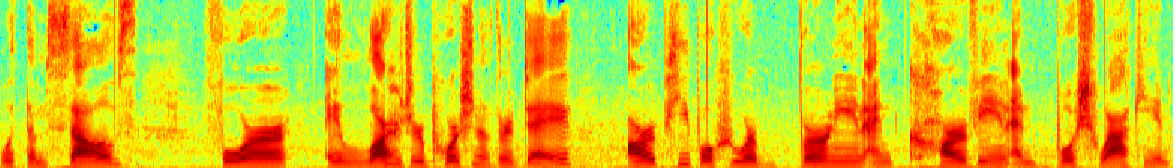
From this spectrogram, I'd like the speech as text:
with themselves for a larger portion of their day are people who are burning and carving and bushwhacking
